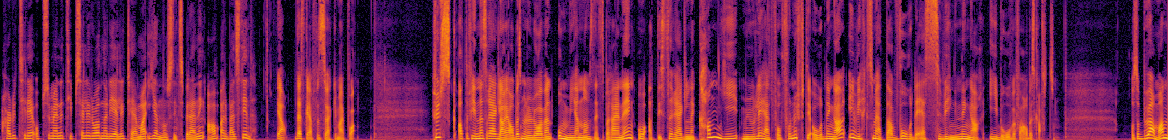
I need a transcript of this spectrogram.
har du tre oppsummerende tips eller råd når det gjelder temaet gjennomsnittsberegning av arbeidstid? Ja, det skal jeg forsøke meg på. Husk at det finnes regler i arbeidsmiljøloven om gjennomsnittsberegning, og at disse reglene kan gi mulighet for fornuftige ordninger i virksomheter hvor det er svingninger i behovet for arbeidskraft. Og så bør man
